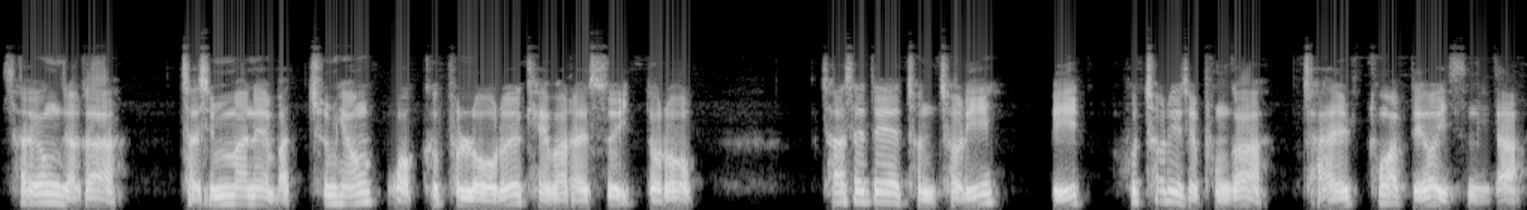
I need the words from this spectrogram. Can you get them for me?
사용자가 자신만의 맞춤형 워크플로우를 개발할 수 있도록 차세대 전처리 및 후처리 제품과 잘 통합되어 있습니다.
